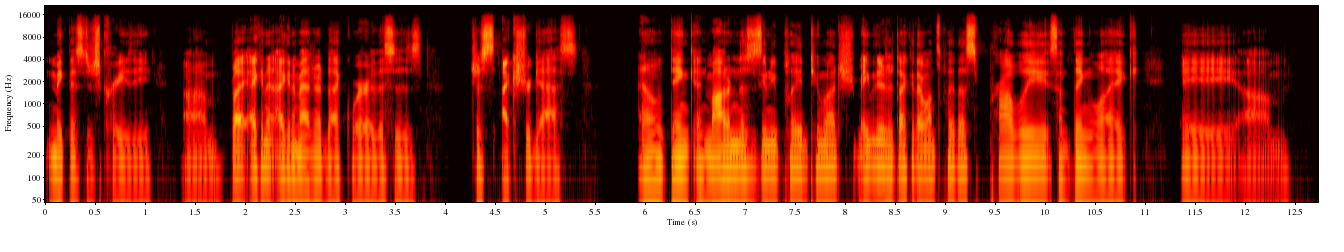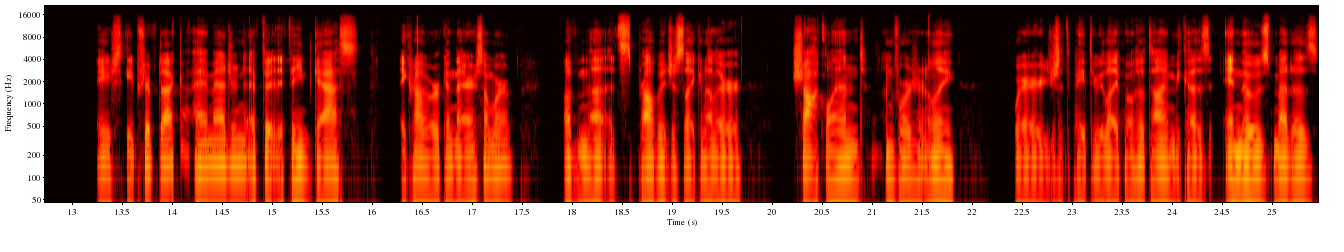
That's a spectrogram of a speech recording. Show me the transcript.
make this just crazy. Um, but I, I, can I can imagine a deck where this is just extra gas. I don't think in modern this is gonna be played too much. Maybe there's a deck that wants to play this. Probably something like a um, a Scapeshift deck. I imagine if they, if they need gas, they could probably work in there somewhere. Other than that, it's probably just like another Shockland, unfortunately, where you just have to pay three life most of the time because in those metas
